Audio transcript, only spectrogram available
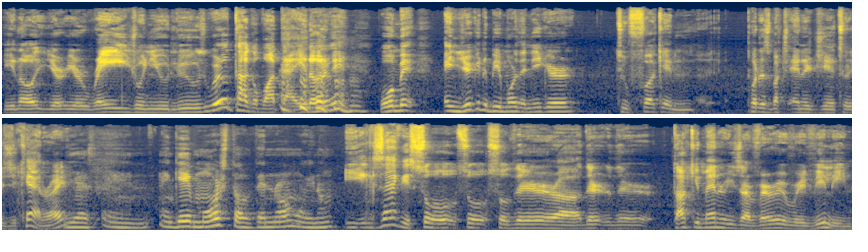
you know your your rage when you lose. We'll talk about that. You know what I mean? We'll make, and you're gonna be more than eager to fucking put as much energy into it as you can, right? Yes, and and gave more stuff than normal, you know. Exactly. So so so their uh, their their documentaries are very revealing,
